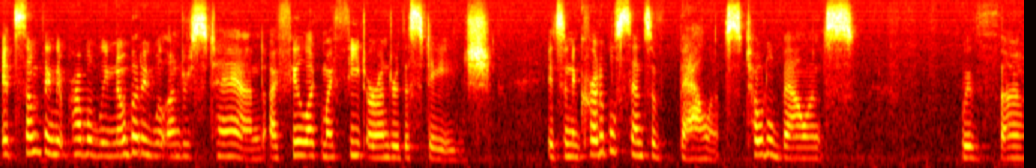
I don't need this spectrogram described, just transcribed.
it's something that probably nobody will understand. I feel like my feet are under the stage. It's an incredible sense of balance, total balance with uh,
